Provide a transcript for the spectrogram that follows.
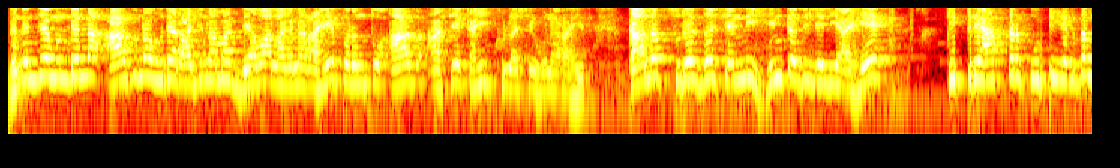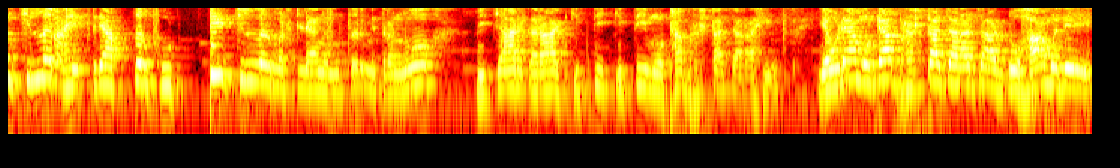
धनंजय मुंडेंना आज ना उद्या राजीनामा द्यावा लागणार आहे परंतु आज असे काही खुलासे होणार आहेत. कालच सुरेश दस यांनी हिंट दिलेली आहे की त्र्याहत्तर कोटी एकदम चिल्लर आहे त्र्याहत्तर कोटी चिल्लर म्हटल्यानंतर मित्रांनो विचार करा किती किती मोठा भ्रष्टाचार आहे. एवढ्या मोठ्या भ्रष्टाचाराच्या डोहामध्ये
